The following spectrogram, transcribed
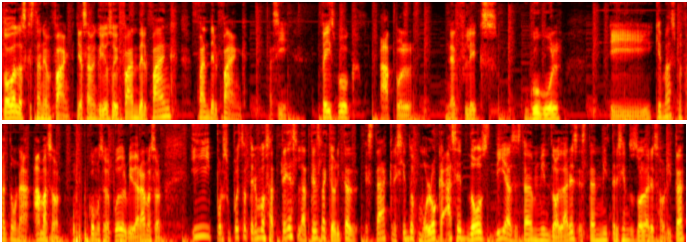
Todas las que están en FANG. Ya saben que yo soy fan del FANG, fan del FANG. Así, Facebook, Apple, Netflix, Google, ¿Y qué más? Me falta una Amazon. ¿Cómo se me puede olvidar Amazon? Y por supuesto tenemos a Tesla. Tesla que ahorita está creciendo como loca. Hace dos días estaba en mil dólares, está en mil trescientos dólares ahorita.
